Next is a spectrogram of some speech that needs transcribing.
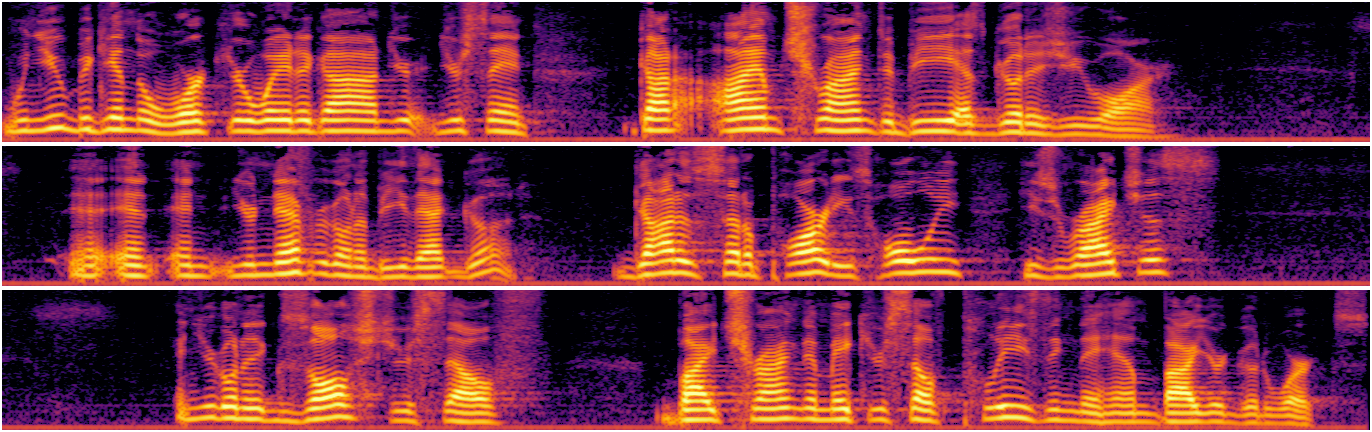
When you begin to work your way to God, you're, you're saying, God, I am trying to be as good as you are. And, and, and you're never going to be that good. God is set apart, He's holy, He's righteous. And you're going to exhaust yourself by trying to make yourself pleasing to Him by your good works.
